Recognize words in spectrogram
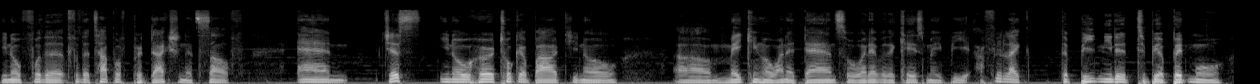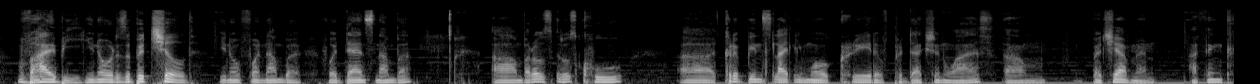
you know, for the for the type of production itself, and just you know her talking about you know um, making her want to dance or whatever the case may be. I feel like the beat needed to be a bit more vibey. You know, it was a bit chilled. You know, for a number for a dance number. Um, but it was it was cool. Uh, could have been slightly more creative production wise. Um, but yeah, man, I think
